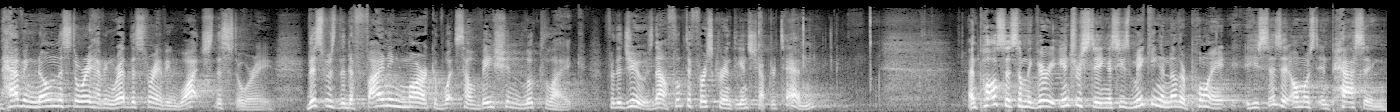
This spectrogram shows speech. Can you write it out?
Having known the story, having read the story, having watched the story, this was the defining mark of what salvation looked like for the Jews. Now, flip to 1 Corinthians chapter 10. And Paul says something very interesting as he's making another point. He says it almost in passing.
